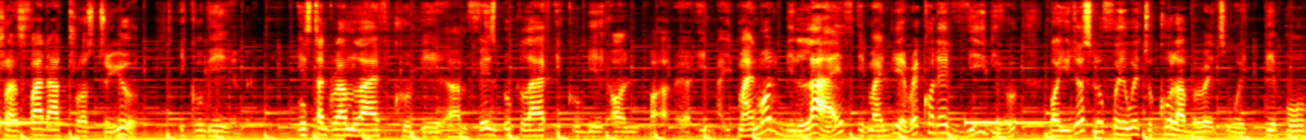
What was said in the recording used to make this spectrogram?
transfer that trust to you. It could be Instagram live, could be um, Facebook live, it could be on, uh, it, it, might not be live, it might be a recorded video, but you just look for a way to collaborate with people,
